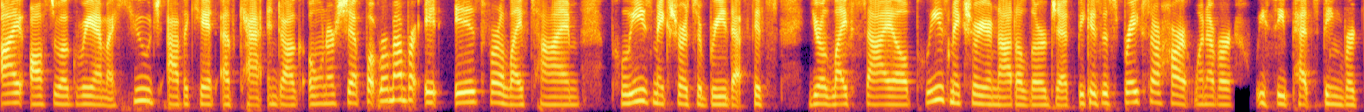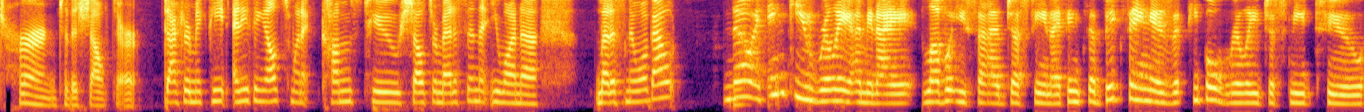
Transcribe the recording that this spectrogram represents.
I also agree. I'm a huge advocate of cat and dog ownership, but remember, it is for a lifetime. Please make sure it's a breed that fits your lifestyle. Please make sure you're not allergic because this breaks our heart whenever we see pets being returned to the shelter. Dr. MacPete, anything else when it comes to shelter medicine that you want to let us know about? No, I think you really, I mean, I love what you said, Justine. I think the big thing is that people really just need to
